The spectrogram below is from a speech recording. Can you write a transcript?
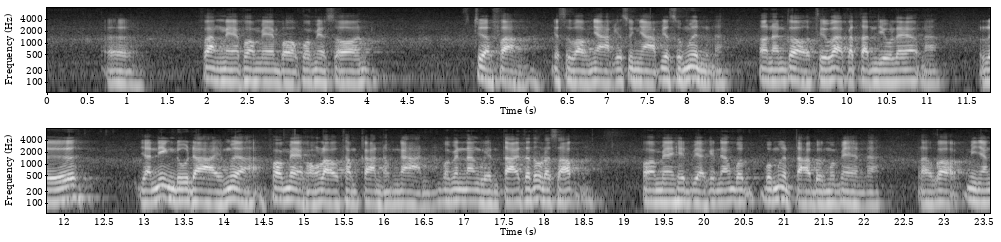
ๆเออฟังแน่พ่อแม่บอกพ่อแม่สอน เชื่อฟังอย่าสุเบาหยาบอย่าสุหยาบอย่าสุมึนนะตอนนั้นก็ถือว่ากตัญญูแล้วนะ หรืออย่านิ่งดูดายเมื่อพ่อแม่ของเราทำการทำงานว่าเป็นนั่งเรียนตายจะโทรศัพท์พ่อแม่เฮ็ดเวียกเฮ็ดหยังบ่บ่มื่นตาเบิ่งบ่แม่นนะ เราก็มียัง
